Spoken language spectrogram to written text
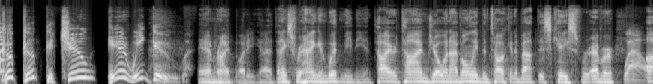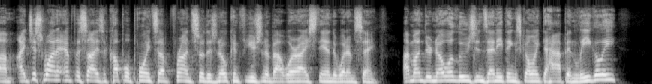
Cook, cook, chew. Here we go. Damn right, buddy. Uh, thanks for hanging with me the entire time. Joe and I've only been talking about this case forever. Wow. Um, I just want to emphasize a couple points up front so there's no confusion about where I stand or what I'm saying. I'm under no illusions anything's going to happen legally.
